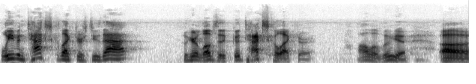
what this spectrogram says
Well, even tax collectors do that. Who here loves a good tax collector? Hallelujah. Uh,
